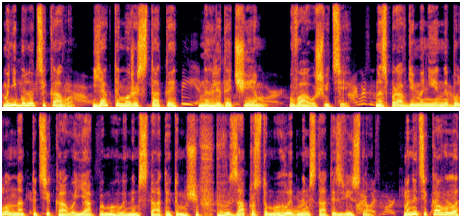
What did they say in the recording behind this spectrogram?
Мені було цікаво, як ти можеш стати наглядачем в Аушвіці. Насправді мені не було надто цікаво, як ви могли ним стати, тому що ви запросто могли б ним стати, звісно. Мене цікавило,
